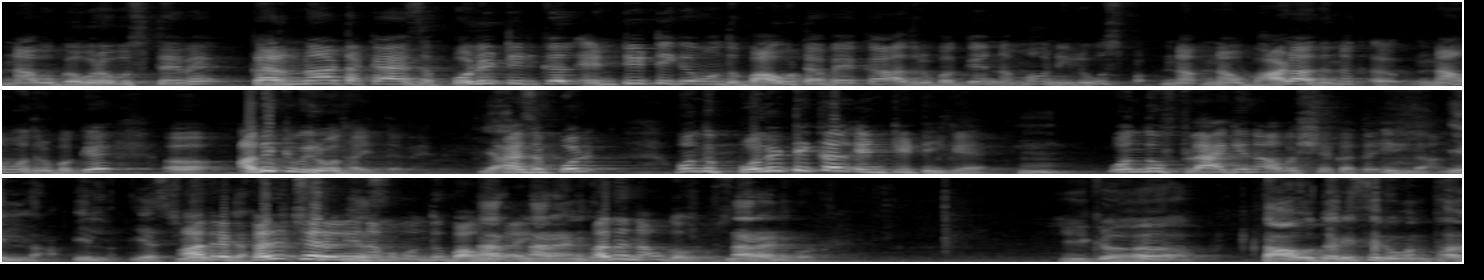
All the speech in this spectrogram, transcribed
ನಾವು ಗೌರವಿಸ್ತೇವೆ. ಕರ್ನಾಟಕ ಆಸ್ ಅ ಪೊಲಿಟಿಕಲ್ ಎಂಟಿಟಿಗೆ ಒಂದು ಬಾವುಟ ಬೇಕಾ? ಅದ್ರ ಬಗ್ಗೆ ನಮ್ಮ ನಿಲುವು ನಾವು ಬಹಳ ಅದನ್ನ ನಾವು ಅದ್ರ ಬಗ್ಗೆ ಅದಕ್ಕೆ ವಿರೋಧ ಇದ್ದೇವೆ. ಆಸ್ ಎ ಪೊಲಿ ಒಂದು ಪೊಲಿಟಿಕಲ್ ಎಂಟಿಟಿಗೆ ಒಂದು ಫ್ಲಾಗಿನ ಅವಶ್ಯಕತೆ ಇಲ್ಲ ಇಲ್ಲ ಇಲ್ಲ. ಎಸ್ ಆದ್ರೆ ಅಲ್ಲಿ ನಮಗೊಂದು. ನಾರಾಯಣಗೌಡ ಅದನ್ನ ನಾವು ಗೌರವ ನಾರಾಯಣಗೌಡ ಈಗ ತಾವು ಧರಿಸಿರುವಂತಹ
